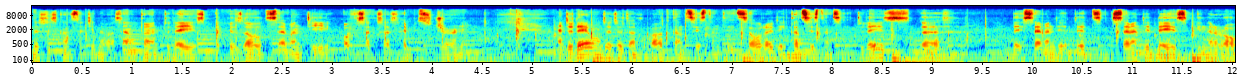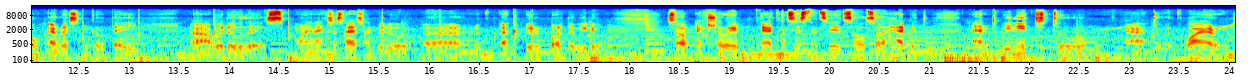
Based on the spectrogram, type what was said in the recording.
this is Konstantin Ivasenko, and today is episode 70 of Success Habits Journey. And today I wanted to talk about consistency. It's already consistency. Today is uh, day 70, it's 70 days in a row, every single day. Uh, we do this morning exercise and we do uh, and we record the video. So actually, uh, consistency it's also a habit, and we need to uh, to acquire it.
